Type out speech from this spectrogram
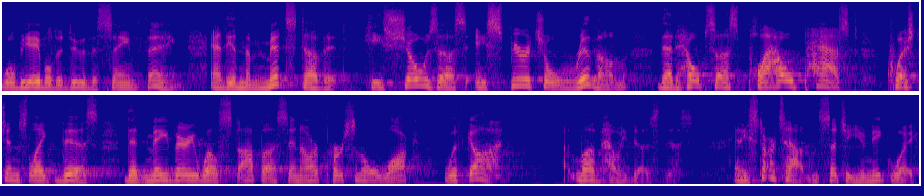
will be able to do the same thing. And in the midst of it, he shows us a spiritual rhythm that helps us plow past questions like this that may very well stop us in our personal walk with God. I love how he does this. And he starts out in such a unique way.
